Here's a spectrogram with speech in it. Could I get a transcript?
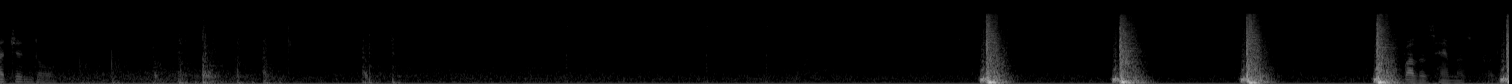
fudging dog. brother's hammer's pretty.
